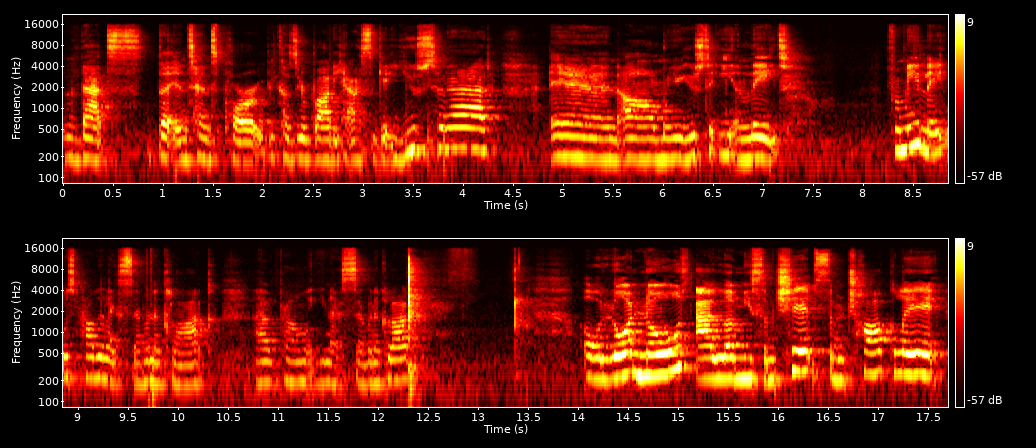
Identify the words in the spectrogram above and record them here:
that's the intense part because your body has to get used to that. And um, when you're used to eating late, for me, late was probably like seven o'clock. I have a problem with eating at seven o'clock. Oh, Lord knows I love me some chips, some chocolate.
